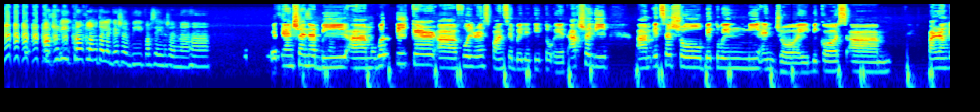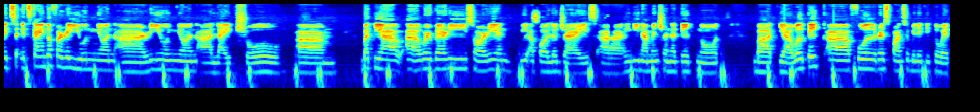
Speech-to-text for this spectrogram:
actually, prank lang talaga siya, B. Pasensya na, ha. Pasensya na, B. Um, we'll take care, uh, full responsibility to it. Actually, um, it's a show between me and Joy because um, parang it's it's kind of a reunion, uh, reunion uh, live show. Um, but yeah, uh, we're very sorry and we apologize. Uh, hindi namin siya na-take note. But yeah, we'll take uh, full responsibility to it.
